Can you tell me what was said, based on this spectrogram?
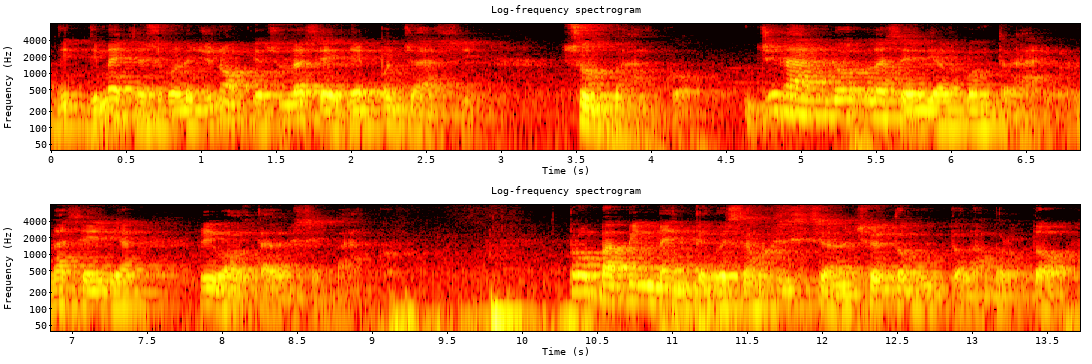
di, di mettersi con le ginocchia sulla sedia e appoggiarsi sul banco, girando la sedia al contrario, la sedia rivolta verso il banco. Probabilmente questa posizione a un certo punto la portò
